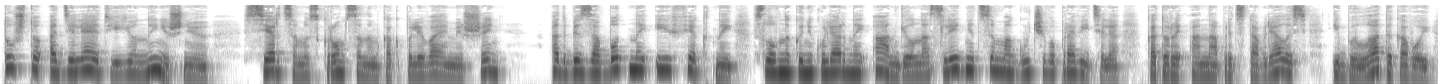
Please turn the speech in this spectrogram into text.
Ту, что отделяет ее нынешнюю, сердцем и скромсанным, как полевая мишень, от беззаботной и эффектной, словно каникулярный ангел наследницы могучего правителя, которой она представлялась и была таковой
